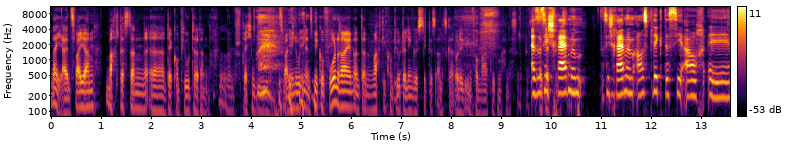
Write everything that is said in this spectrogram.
Naja, in zwei Jahren macht das dann äh, der Computer, dann äh, sprechen die zwei Minuten ins Mikrofon rein und dann macht die Computerlinguistik das alles, oder die Informatik machen das. das also Sie schreiben, im, Sie schreiben im Ausblick, dass Sie auch äh,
